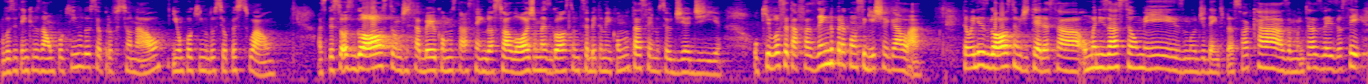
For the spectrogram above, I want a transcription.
Você tem que usar um pouquinho do seu profissional e um pouquinho do seu pessoal. As pessoas gostam de saber como está sendo a sua loja, mas gostam de saber também como está sendo o seu dia a dia. O que você está fazendo para conseguir chegar lá. Então eles gostam de ter essa humanização mesmo, de dentro da sua casa. Muitas vezes eu sei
